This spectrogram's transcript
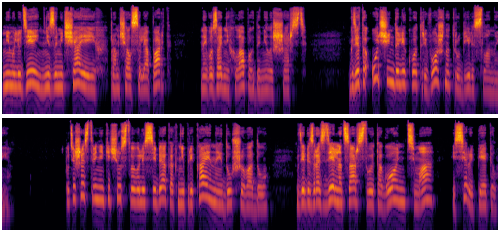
Мимо людей, не замечая их, промчался леопард, на его задних лапах дымилась шерсть. Где-то очень далеко тревожно трубили слоны. Путешественники чувствовали себя, как неприкаянные души в аду, где безраздельно царствуют огонь, тьма и серый пепел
